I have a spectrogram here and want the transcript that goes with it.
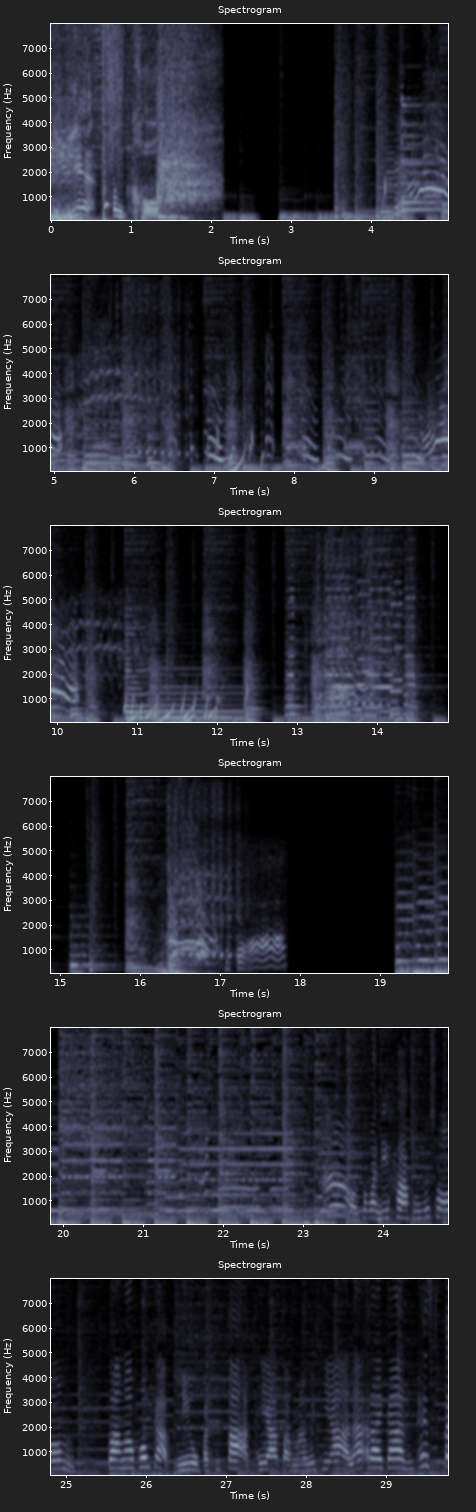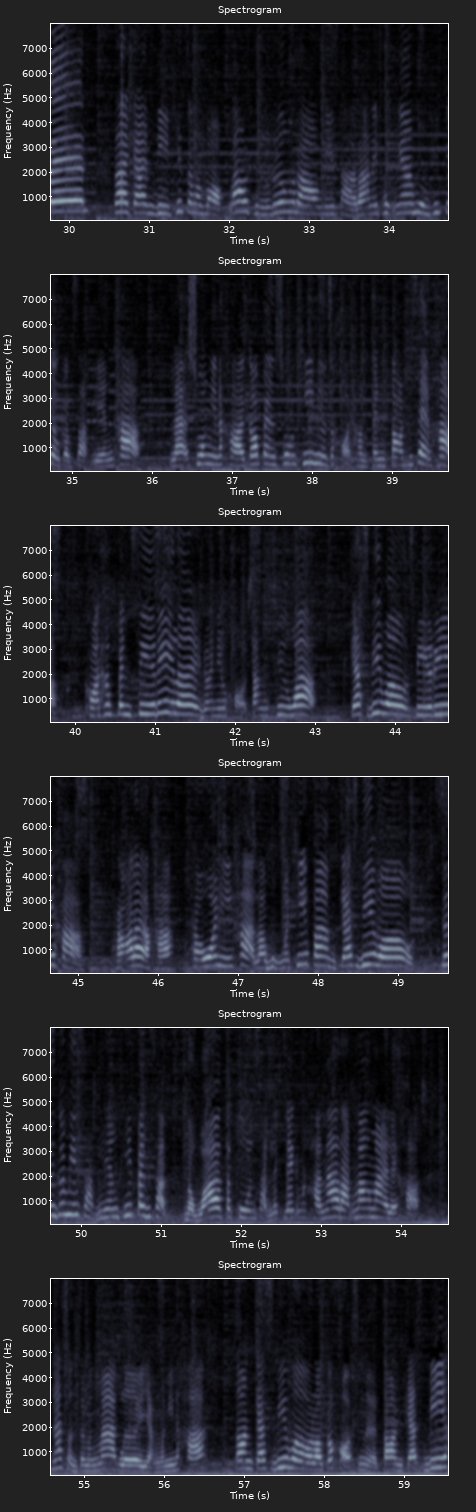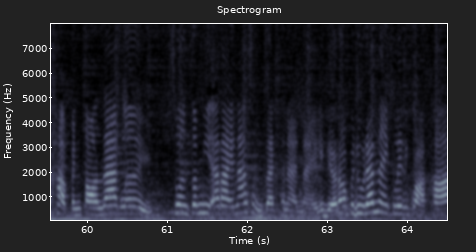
อย่างเงี้ยต้องโคก วสวัสดีค่ะคุณผู้ชม กลับมาพบกับนิวปฏิตาอัธยาตมาวิทยา และรายการเพสเปนรายการดีที่จะมาบอกเล่าถึงเรื่องราวมีสาระในทุกแง่มุมที่เกี่ยวกับสัตว์เลี้ยงค่ะ และช่วงนี้นะคะก็เป็นช่วงที่นิวจะขอทำเป็นตอนพิเศษค่ะ ขอทำเป็นซีรีส์เลย โดยนิวขอตั้งชื่อว่า Gatsby World Series ค่ะ เพราะอะไรล่ะคะ เพราะวันนี้ค่ะ เราบุกมาที่ฟาร์ม Gatsby World ซึ่งก็มีสัตว์เลี้ยงที่เป็นสัตว์แบบว่าตระกูลสัตว์เล็กๆนะคะ น่ารักมากมายเลยค่ะ น่าสนใจมากๆเลย อย่างวันนี้นะคะ ตอน Gatsby World เราก็ขอเสนอตอน Gatsby ค่ะ เป็นตอนแรกเลย ส่วนจะมีอะไรน่าสนใจขนาดไหน เดี๋ยวเราไปดูด้านในกันเลยดีกว่าค่ะ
